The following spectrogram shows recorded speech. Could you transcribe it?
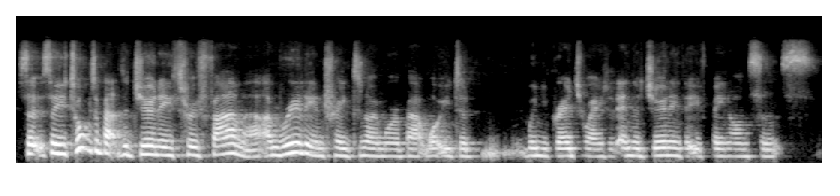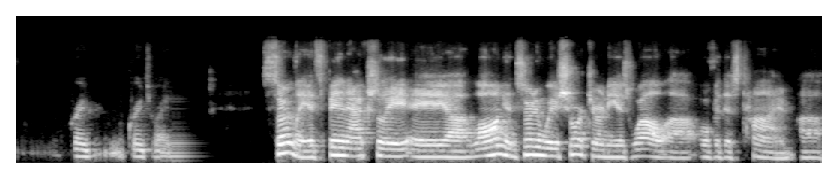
So, so you talked about the journey through Farmer. I'm really intrigued to know more about what you did when you graduated and the journey that you've been on since graduating. Certainly, it's been actually a uh, long and certain way short journey as well uh, over this time. Uh,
